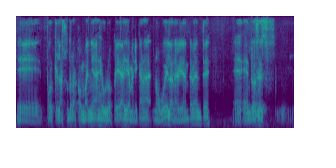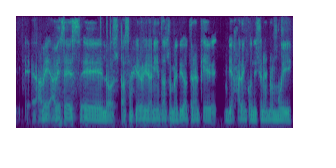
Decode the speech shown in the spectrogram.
eh, porque las otras compañías europeas y americanas no vuelan, evidentemente. Eh, entonces, a, veces los pasajeros iraníes están sometidos a tener que viajar en condiciones no muy,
